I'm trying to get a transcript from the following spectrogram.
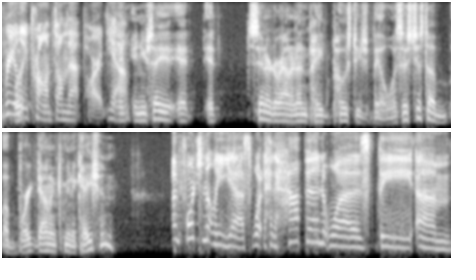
Really what, prompt on that part, yeah. And, and, you say it it centered around an unpaid postage bill. Was this just a, a breakdown in communication? Unfortunately, yes. What had happened was the um,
